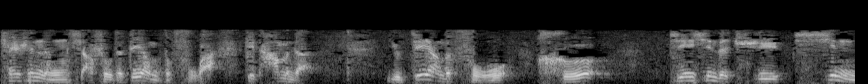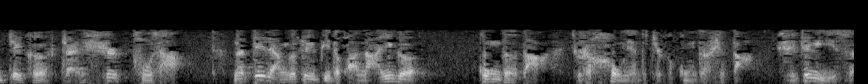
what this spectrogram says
天生能享受的这样的福啊，给他们的有这样的福和精心的去信这个展示菩萨，那这两个对比的话，哪一个功德大？就是后面的这个功德是大，是这个意思。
